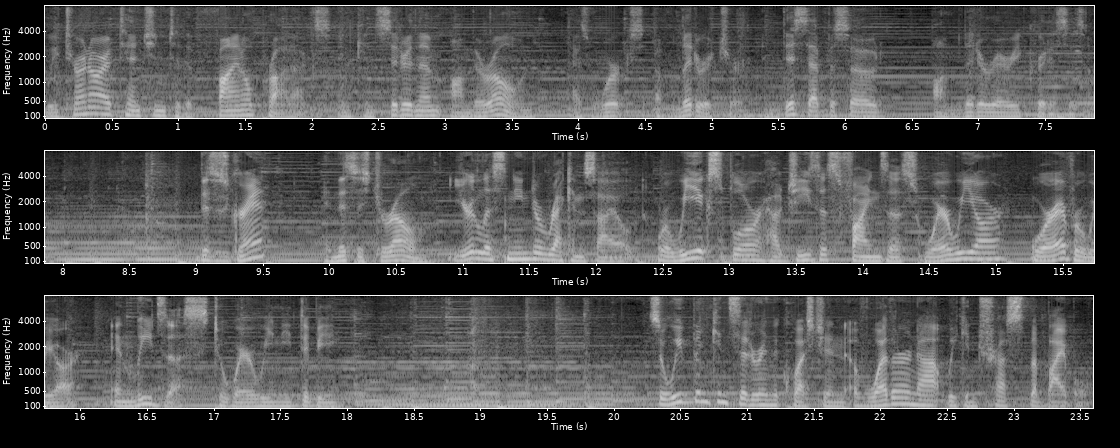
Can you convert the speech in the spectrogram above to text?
we turn our attention to the final products and consider them on their own as works of literature in this episode on literary criticism. This is Grant. And this is Jerome. You're listening to Reconciled, where we explore how Jesus finds us where we are, wherever we are, and leads us to where we need to be. So, we've been considering the question of whether or not we can trust the Bible,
